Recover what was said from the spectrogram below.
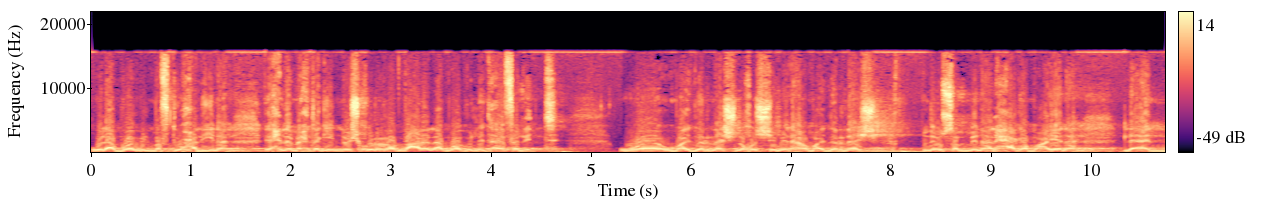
والأبواب المفتوحة لينا إحنا محتاجين نشكر الرب على الأبواب اللي اتقفلت. وما قدرناش نخش منها وما قدرناش نوصل منها لحاجة معينة لأن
